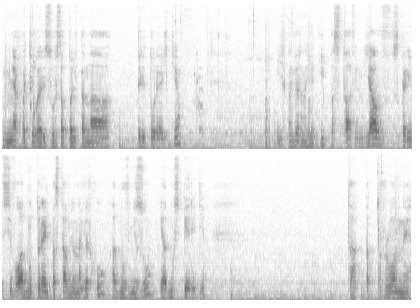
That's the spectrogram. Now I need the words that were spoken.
У меня хватило ресурсов только на три турельки. Их, наверное, и поставим. Я, скорее всего, одну турель поставлю наверху, одну внизу и одну спереди. Так, патроны.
